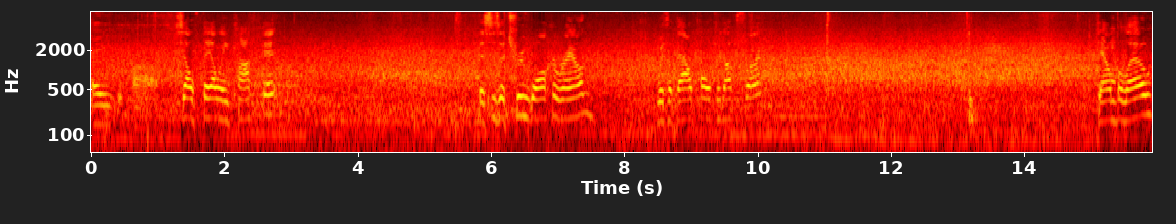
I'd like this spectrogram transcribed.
a uh, self-bailing cockpit this is a true walk around with a bow pulpit up front. Down below,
